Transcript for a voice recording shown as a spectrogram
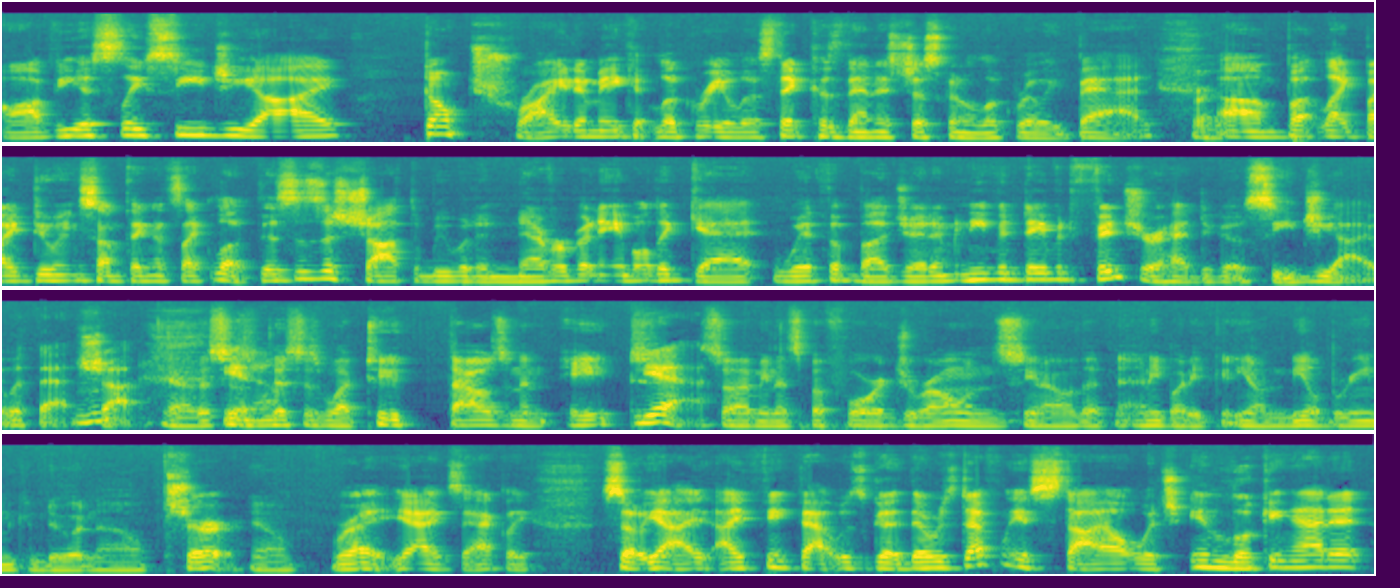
obviously CGI, don't try to make it look realistic because then it's just gonna look really bad. Right. Um, but like by doing something, it's like, look, this is a shot that we would have never been able to get with a budget. I mean, even David Fincher had to go CGI with that shot. Yeah, this is know? this is what 2008. Yeah. So I mean, it's before drones. You know that anybody. You know, Neil Breen can do it now. Sure. You know, Right. Yeah. Exactly. So yeah, I, I think that was good. There was definitely a style which, in looking at it,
